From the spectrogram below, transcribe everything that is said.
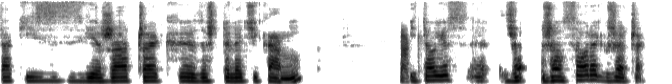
taki zwierzaczek ze sztylecikami. Tak. I to jest e, rzęsorek rzeczek.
